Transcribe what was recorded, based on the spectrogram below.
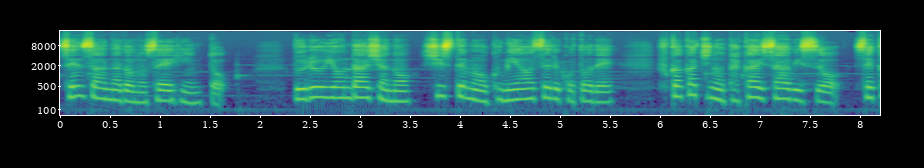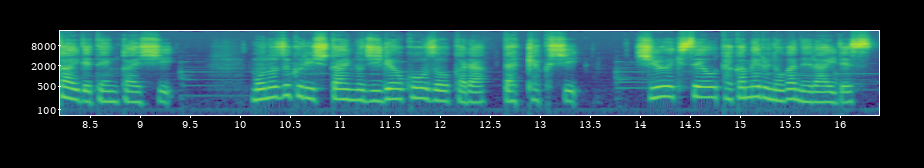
センサーなどの製品とブルーヨンダー社のシステムを組み合わせることで付加価値の高いサービスを世界で展開し、ものづくり主体の事業構造から脱却し、収益性を高めるのが狙いです。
